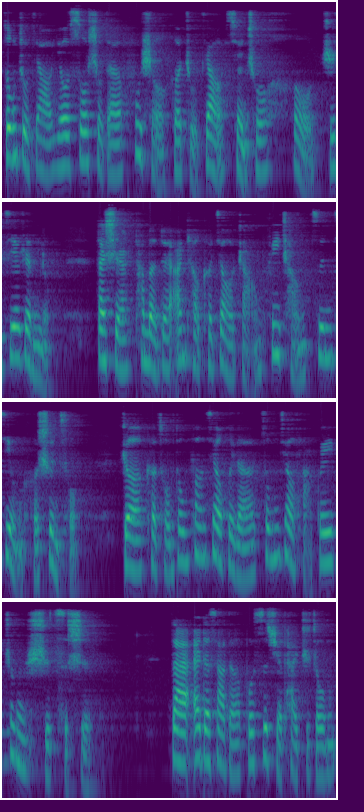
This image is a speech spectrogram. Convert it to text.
总主教由所属的副手和主教选出后直接任命，但是他们对安条克教长非常尊敬和顺从。这可从东方教会的宗教法规证实此事。在埃德萨的波斯学派之中。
